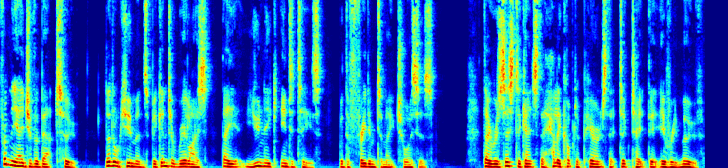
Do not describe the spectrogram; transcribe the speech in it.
From the age of about two, little humans begin to realize they are unique entities with the freedom to make choices. They resist against the helicopter parents that dictate their every move.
